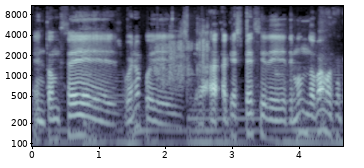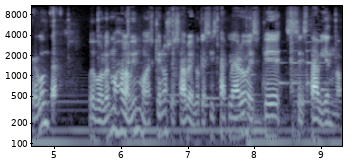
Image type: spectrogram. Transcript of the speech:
Entonces, bueno, pues, ¿a, qué especie de, de, mundo vamos? Me pregunta. Pues volvemos a lo mismo, es que no se sabe. Lo que sí está claro es que se está viendo.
